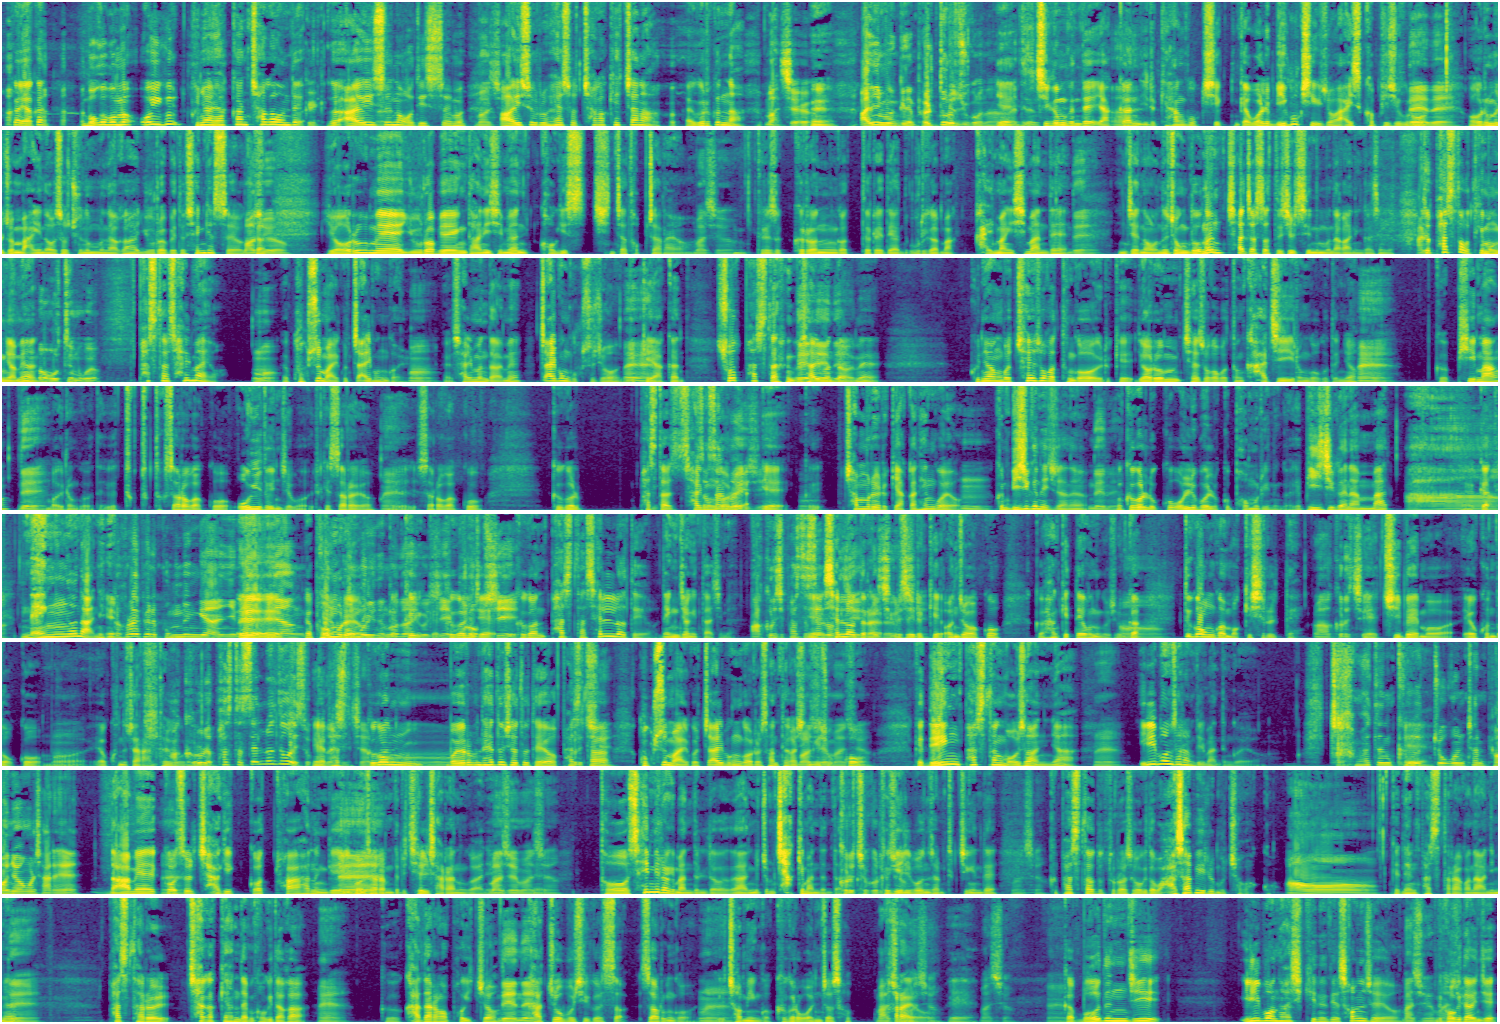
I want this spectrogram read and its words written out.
그러니까 약간 먹어보면 어 이거 그냥 약간 차가운데 그러니까. 그 아이스는 어디 있어요? 뭐. 아이스로 해서 차갑했잖아. 그리고 끝나. 맞아요. 예. 아니면 그냥 별도로 주거나. 예. 지금 근데 약간 네. 이렇게 한국식, 그러니까 원래 미국식이죠. 아이스 커피식으로 네네. 얼음을 좀 많이 넣어서 주는 문화가 유럽에도 생겼어요. 그러니까 맞아요. 여름에 유럽 여행 다니시면 거기 진짜 덥잖아요. 맞아요. 음, 그래서 그런 것들에 대한 우리가 막 갈망이 심한데 네. 이제는 어느 정도는 찾아서 드실 수 있는 문화가 아닌가 생각. 그래서 아니- 파스타 어떻게 먹냐면 어, 어떻게 먹어요? 파스타 삶아요. 어. 국수 말고 짧은 걸 어. 삶은 다음에 짧은 국수죠. 네. 이렇게 약간 숏 파스타라는 거 네, 삶은 네, 네. 다음에 그냥 뭐 채소 같은 거 이렇게 여름 채소가 보통 가지 이런 거거든요. 네. 그 피망 네. 뭐 이런 거 툭툭툭 썰어갖고 오이도 이제 뭐 이렇게 썰어요. 네. 예, 썰어갖고 그걸 파스타 삶은 썰- 거를. 예, 어. 그 찬물에 이렇게 약간 헹궈요. 음. 그럼 미지근해지잖아요. 그럼 그걸 넣고 올리브오일 넣고 버무리는 거예요. 미지근한 맛. 아. 그러니까 냉은 아니에요. 그러니까 프라이팬에 볶는 게 아니라 예, 예. 그냥, 그러니까 버무려요. 버무리는 거다 그, 이거지. 그건 불 이제 없이. 그건 파스타 샐러드예요. 냉정히 따지면. 아, 그렇지. 파스타 예, 샐러드지. 샐러드라 그래서 그렇지. 이렇게 얹어 갖고 그 한 끼 때우는 거죠. 그러니까 어. 뜨거운 걸 먹기 싫을 때. 아, 그렇지. 예, 집에 뭐 에어컨도 없고 뭐 에어컨도 잘 안 틀고. 아, 그러네. 파스타 샐러드가 있었구나, 예, 파스타. 진짜. 그건 어. 뭐 여러분 해 드셔도 돼요. 파스타 그렇지. 국수 말고 짧은 거를 선택하시는 게 맞아요, 좋고. 맞아요. 그러니까 냉 파스타는 뭐 어디서 왔느냐? 예. 일본 사람들이 만든 거예요. 참 하여튼 예. 그쪽은 참 변형을 잘해. 남의 네. 것을 자기 것화하는 게 네. 일본 사람들이 제일 잘하는 거 아니에요? 맞아요, 맞아요. 예. 더 세밀하게 만들다거나 아니면 좀 작게 만든다. 그렇죠, 그렇죠. 그게 일본 사람 특징인데 맞아요. 그 파스타도 들어와서 거기다 와사비를 묻혀갖고 아, 냉 파스타라거나 아니면 네. 파스타를 차갑게 한 다음에 거기다가 네. 그 가다랑어 포 있죠? 네네. 가쪼부시 그 썰, 썰은 거, 네. 그 점인 거, 그걸 얹어서 맞아, 팔아요. 맞아. 예. 맞죠. 예. 그러니까 뭐든지 일본화 시키는데 선수예요. 맞아요, 맞아요. 거기다 이제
